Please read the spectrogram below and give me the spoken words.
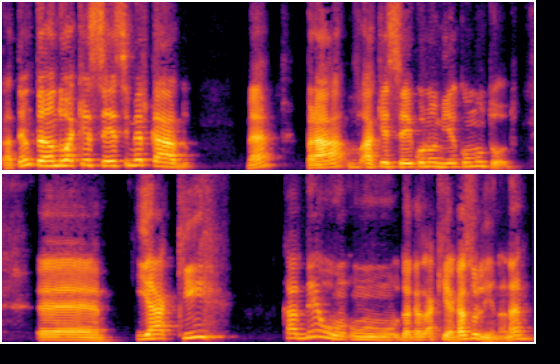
está tentando aquecer esse mercado, né? Para aquecer a economia como um todo. É, e aqui, cadê o, o da, aqui a gasolina, né?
